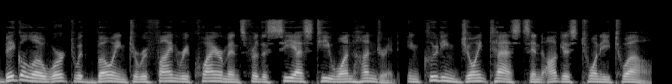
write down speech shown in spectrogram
Bigelow worked with Boeing to refine requirements for the CST-100, including joint tests in August 2012.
